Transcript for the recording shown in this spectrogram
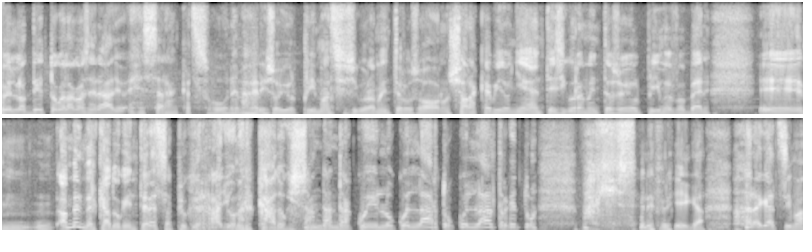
Quello ha detto quella cosa in radio, e eh, sarà un cazzone, magari so io il primo, anzi sicuramente lo so, non ci avrà capito niente, sicuramente so io il primo e va bene. Ehm, a me il mercato che interessa più che il radiomercato, chissà andrà quello, quell'altro, quell'altro, che tu... ma chi se ne frega? Ma ragazzi, ma,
